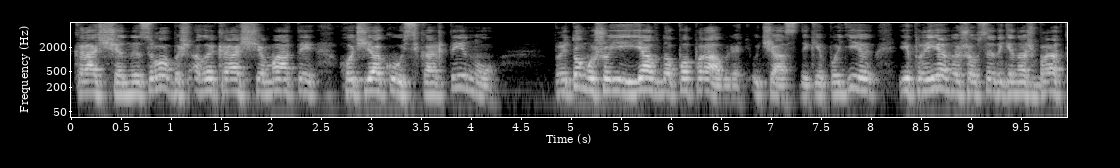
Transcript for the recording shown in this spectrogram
краще не зробиш, але краще мати хоч якусь картину. При тому, що її явно поправлять учасники подій, і приємно, що все-таки наш брат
